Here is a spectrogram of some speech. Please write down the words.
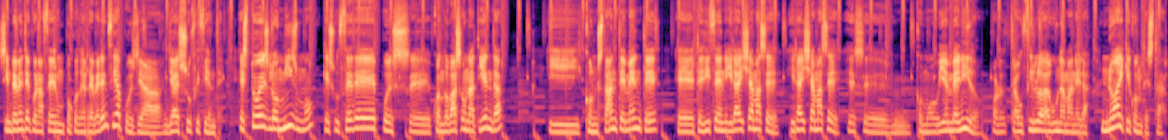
Simplemente con hacer un poco de reverencia, pues ya, ya es suficiente. Esto es lo mismo que sucede pues eh, cuando vas a una tienda y constantemente eh, te dicen Irai Shamase, Irai Shamase es eh, como bienvenido, por traducirlo de alguna manera. No hay que contestar.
